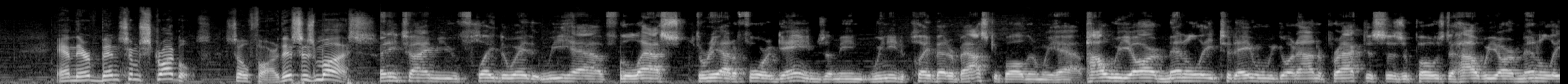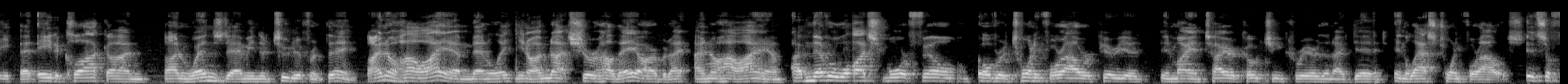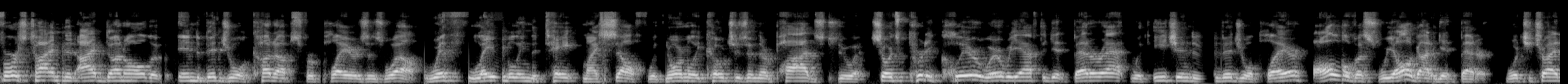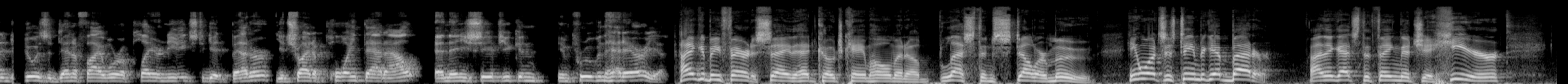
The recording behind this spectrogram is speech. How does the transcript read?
And there have been some struggles so far. This is Muss. Anytime you've played the way that we have the last three out of four games, I mean, we need to play better basketball than we have. How we are mentally today when we go down to practice as opposed to how we are mentally at eight o'clock on, on Wednesday, I mean, they're two different things. I know how I am mentally. You know, I'm not sure how they are, but I, I know how I am. I've never watched more film over a 24 hour period in my entire coaching career than I did in the last 24 hours. It's the first time that I've done all the individual cut ups for players as well, with labeling the tape myself, with normally coaches in their pods do it. So it's pretty clear where we have to get better at with each individual player. All of us, we all got to get better. What you try to do is identify where a player needs to get better. You try to point that out, and then you see if you can improve in that area. I think it'd be fair to say the head coach came home in a less than stellar mood. He wants his team to get better. I think that's the thing that you hear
